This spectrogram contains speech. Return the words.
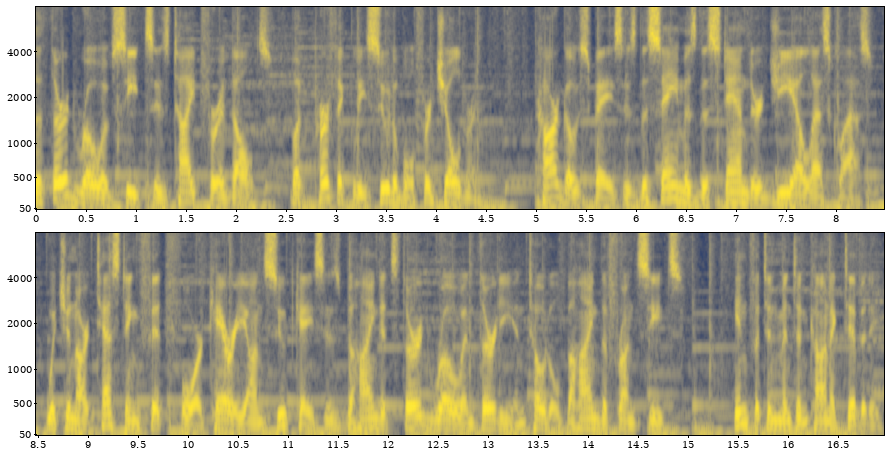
The third row of seats is tight for adults, but perfectly suitable for children. Cargo space is the same as the standard GLS class, which in our testing fit four carry-on suitcases behind its third row and 30 in total behind the front seats. Infotainment and connectivity.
